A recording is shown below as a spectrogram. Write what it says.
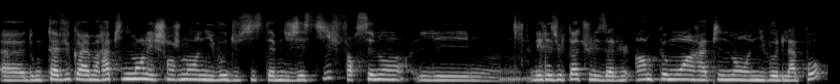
donc tu as vu quand même rapidement les changements au niveau du système digestif. Forcément, les, les résultats, tu les as vus un peu moins rapidement au niveau de la peau.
